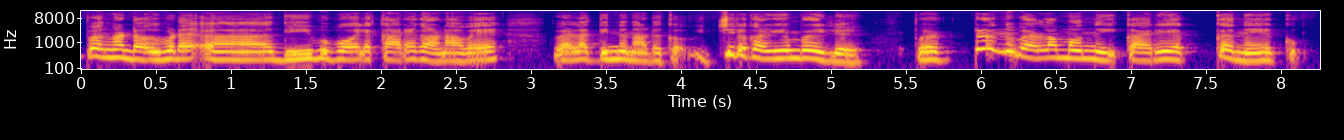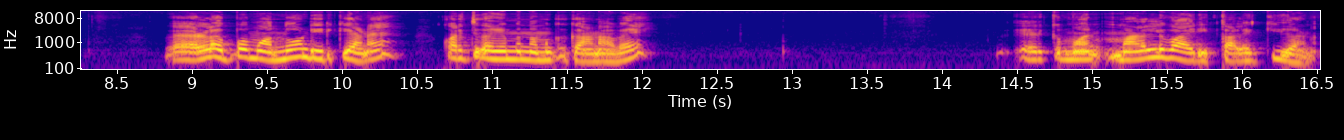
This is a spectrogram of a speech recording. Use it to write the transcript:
ഇപ്പം കണ്ടോ ഇവിടെ ദ്വീപ് പോലെ കര കാണാവേ വെള്ളത്തിന്റെ നടുക്ക്. ഇച്ചിരി കഴിയുമ്പോഴില്ലേ പെട്ടെന്ന് വെള്ളം വന്ന് ഈ കരയൊക്കെ നേക്കും. വെള്ളം ഇപ്പം വന്നുകൊണ്ടിരിക്കുകയാണേ. കുറച്ച് കഴിയുമ്പോൾ നമുക്ക് കാണാവേ. എനിക്ക് മണൽ വാരി കളിക്കുകയാണ്.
